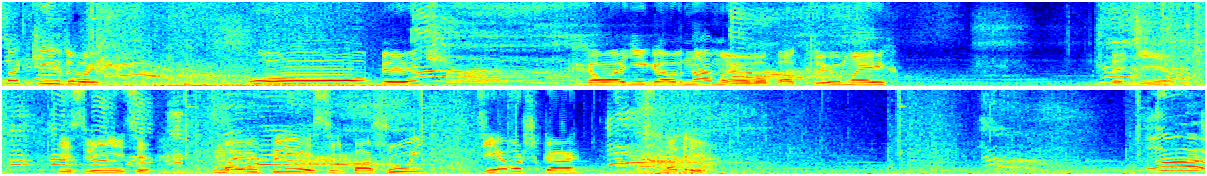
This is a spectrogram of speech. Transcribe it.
Накидывай! О, бич! Хавани говна моего, поклюй моих... Да нет, извините. Мою плесень пожуй, девушка. Смотри. А,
